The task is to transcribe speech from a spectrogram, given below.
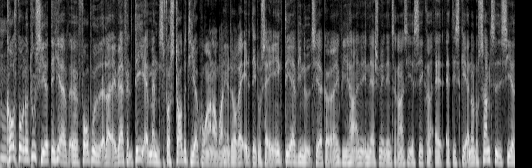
Mm. Korsbo, når du siger det her øh, forbud, eller i hvert fald det, at man får stoppet de her koranafbrændinger, det var reelt det, du sagde, ikke? det er vi nødt til at gøre. Ikke? Vi har en, en national interesse i at sikre, at, at det sker. Når du samtidig siger,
